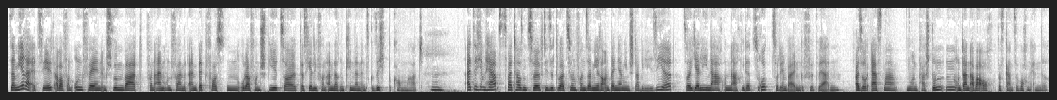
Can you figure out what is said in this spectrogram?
Samira erzählt aber von Unfällen im Schwimmbad, von einem Unfall mit einem Bettpfosten oder von Spielzeug, das Jelly von anderen Kindern ins Gesicht bekommen hat. Hm. Als sich im Herbst 2012 die Situation von Samira und Benjamin stabilisiert, soll Jelly nach und nach wieder zurück zu den beiden geführt werden. Also erstmal nur ein paar Stunden und dann aber auch das ganze Wochenende.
